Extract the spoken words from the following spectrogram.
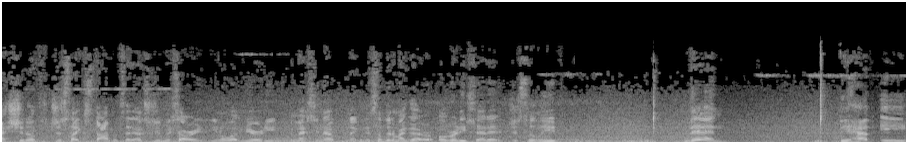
I should have just like stopped and said, excuse me, sorry, you know what, you're already messing up. Like, something in my gut already said it, just to leave. Then, they have a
